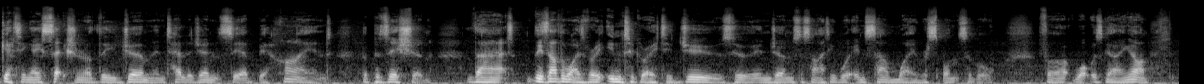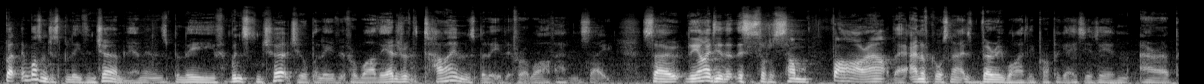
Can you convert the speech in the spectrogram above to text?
getting a section of the German intelligentsia behind the position that these otherwise very integrated Jews who in German society were in some way responsible for what was going on. But it wasn't just believed in Germany. I mean, it was believed, Winston Churchill believed it for a while, the editor of the Times believed it for a while, for heaven's sake. So the idea that this is sort of some far out there, and of course now it's very widely propagated in Arab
